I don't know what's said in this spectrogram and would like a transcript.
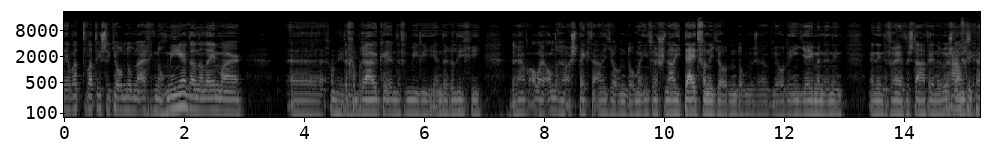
ja, wat, wat is dat, Johan noemde eigenlijk nog meer dan alleen maar de gebruiken en de familie en de religie. Er zijn ook allerlei andere aspecten aan het Jodendom. De internationaliteit van het Jodendom. Er zijn ook Joden in Jemen en in, en in de Verenigde Staten en in Rusland. Afrika,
